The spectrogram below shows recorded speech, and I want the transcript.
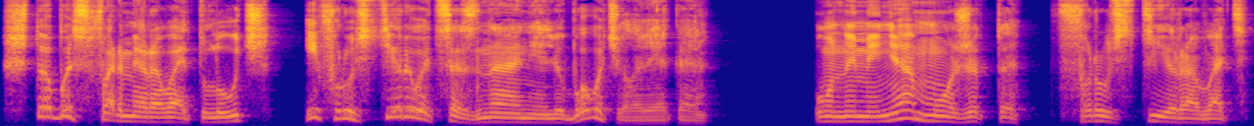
«Чтобы сформировать луч и фрустировать сознание любого человека. Он и меня может фрустировать.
